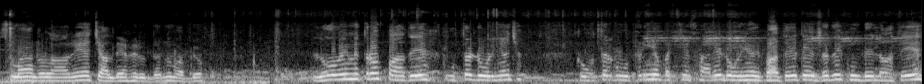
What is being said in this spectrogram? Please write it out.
ਸਮਾਨ ਰਲਾ ਰਹੇ ਆ, ਚੱਲਦੇ ਆ ਫਿਰ ਉੱਧਰ ਨੂੰ ਬਾਬਿਓ। ਲੋ ਵੀ ਮਿੱਤਰੋ, ਪਾਤੇ ਕਬੂਤਰ ਡੋਲੀਆਂ 'ਚ। ਕਬੂਤਰ ਕਬੂਤਰੀਆਂ, ਬੱਚੇ ਸਾਰੇ ਡੋਲੀਆਂ 'ਚ ਪਾਤੇ, ਤੇ ਇੱਧਰ ਦੇ ਕੁੰਡੇ ਲਾਤੇ ਆ।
